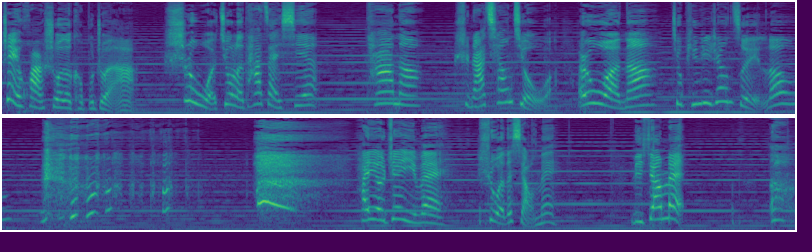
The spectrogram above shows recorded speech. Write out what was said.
这话说的可不准啊！是我救了他在先，他呢是拿枪救我，而我呢就凭这张嘴喽。还有这一位是我的小妹，李香妹。啊，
